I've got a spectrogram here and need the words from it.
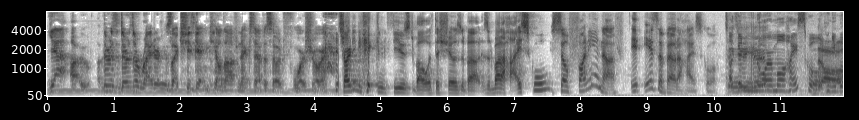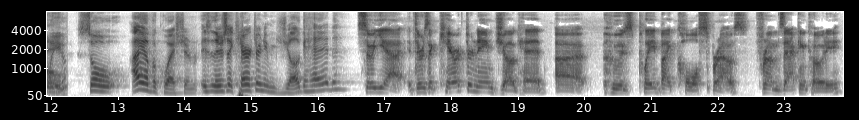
yeah, uh, there's there's a writer who's like, she's getting killed off next episode for sure. starting to get confused about what the show's about. Is it about a high school? so funny enough, it is about a high school. Like a normal high school. Can you believe? So I have a question. Is there's a character named Jughead? So yeah, there's a character named Jughead, uh, who's played by Cole Sprouse from Zack and Cody.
